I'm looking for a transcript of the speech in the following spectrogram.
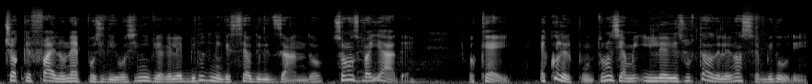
ciò che fai non è positivo, significa che le abitudini che stai utilizzando sono sbagliate. Ok? E quello è il punto, noi siamo il risultato delle nostre abitudini.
